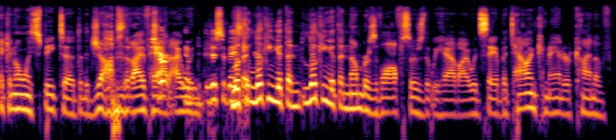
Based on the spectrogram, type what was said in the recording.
I can only speak to, to the jobs that I've had, sure. I would look at, looking at the looking at the numbers of officers that we have. I would say a battalion commander kind of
